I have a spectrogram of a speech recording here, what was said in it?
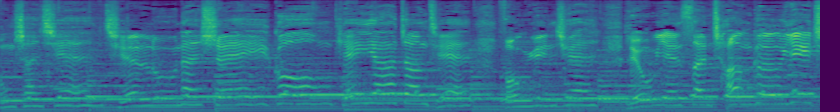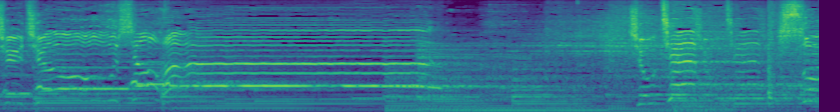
冲山县，前路难，谁共天涯仗剑？风云卷，流言散，长歌一曲酒消寒。九天素一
